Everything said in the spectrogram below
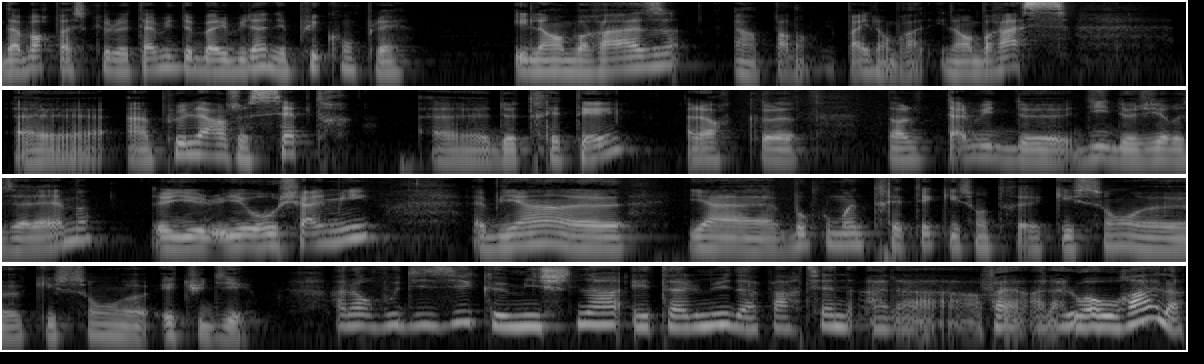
D'abord parce que le Talmud de Babylone est plus complet. Il ah, embrasse, un plus large sceptre de traités, alors que dans le Talmud dit de Jérusalem, le Yerushalmi, eh bien, euh, il y a beaucoup moins de traités qui sont qui sont euh, qui sont euh, étudiés. Alors vous disiez que Mishnah et Talmud appartiennent à la, enfin à la loi orale,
